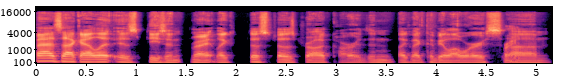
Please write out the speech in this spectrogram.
Bad Zach Outlet is decent, right? Like just does draw cards and like that could be a lot worse. Right. Um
